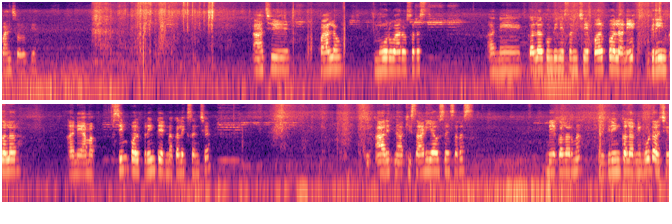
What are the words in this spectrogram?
પાંચસો રૂપિયા. આ છે પાલવ મોરવાળો સરસ. અને કલર કોમ્બિનેશન છે પર્પલ અને ગ્રીન કલર. અને આમાં સિમ્પલ પ્રિન્ટેડમાં કલેક્શન છે. આ રીતના આખી સાડી આવશે સરસ. બે કલરમાં. અને ગ્રીન કલરની બોર્ડર છે.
